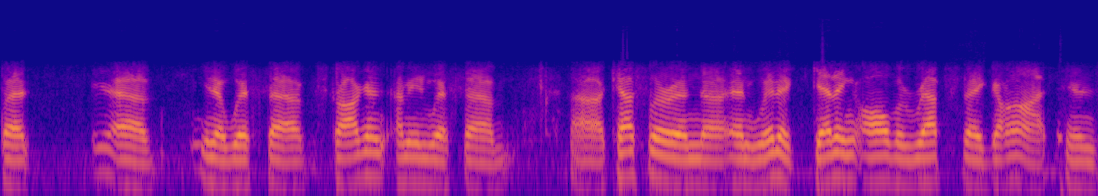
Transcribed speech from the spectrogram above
But uh, you know, with uh, Scroggin, I mean, with um, uh, Kessler and uh, and Wittek getting all the reps they got in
